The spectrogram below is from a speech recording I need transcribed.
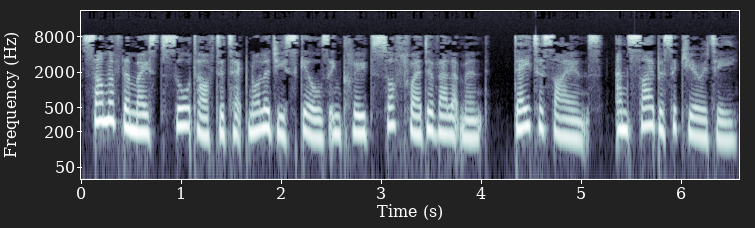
Some of the most sought after technology skills include software development, data science, and cybersecurity.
